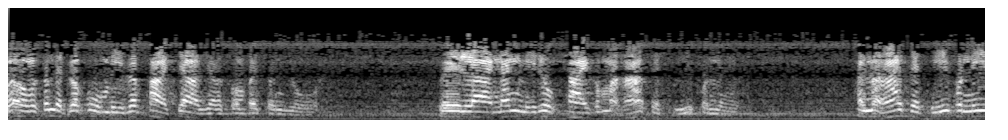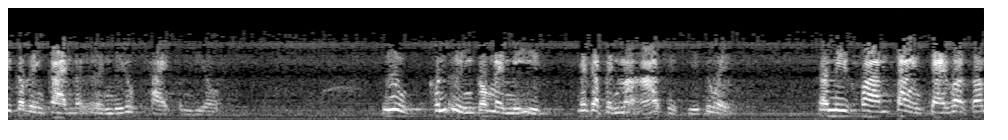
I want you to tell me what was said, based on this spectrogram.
พระองค์สมเด็จพระผู้มีพระภาคเจ้ายังทรงไปทรงอยู่ เวลานั้นมีลูกชายก็มหาเศรษฐีคนหนึ่งท่านมหาเศรษฐีคนนี้ก็เป็นการบังเอิญมีลูกชายคนเดียว ลูกคนอื่นก็ไม่มีอีกและก็เป็นมหาเศรษฐีด้วย ก็มีความตั้งใจว่าสม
